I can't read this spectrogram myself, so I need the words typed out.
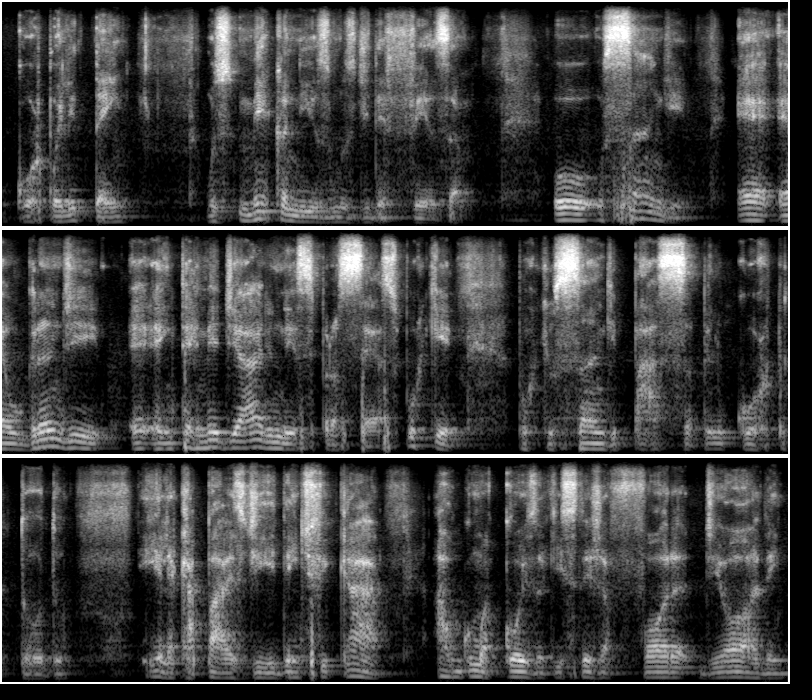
O corpo ele tem os mecanismos de defesa. O, o sangue é, é, o grande é, é intermediário nesse processo. Por quê? Porque o sangue passa pelo corpo todo e ele é capaz de identificar alguma coisa que esteja fora de ordem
